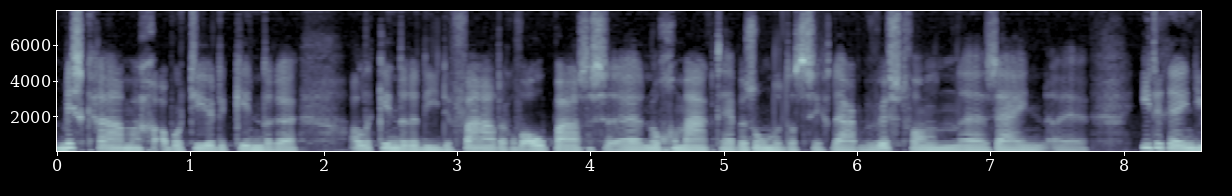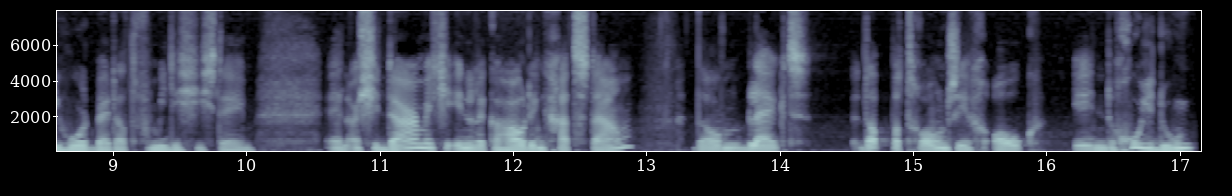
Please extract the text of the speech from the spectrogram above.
miskramen, geaborteerde kinderen. Alle kinderen die de vader of opa's uh, nog gemaakt hebben zonder dat ze zich daar bewust van uh, zijn. Uh, iedereen die hoort bij dat familiesysteem. En als je daar met je innerlijke houding gaat staan, dan blijkt dat patroon zich ook in de goede doen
